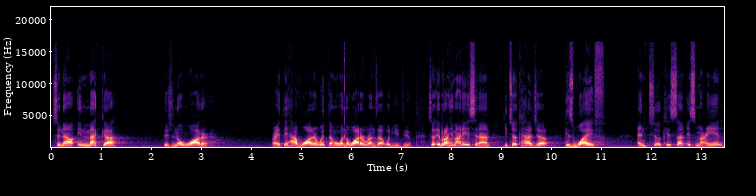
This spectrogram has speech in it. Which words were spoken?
So now in Mecca, there's no water right? They have water with them, and when the water runs out, what do you do? So Ibrahim salam, he took Hajar, his wife, and took his son Ismail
